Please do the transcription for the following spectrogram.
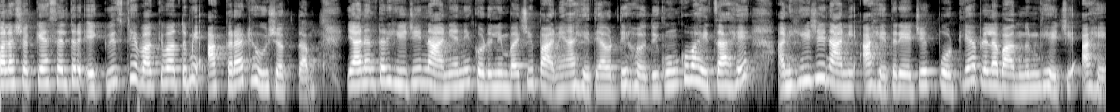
तुम्हाला शक्य असेल तर एकवीस ठेवा किंवा तुम्ही अकरा ठेवू शकता. यानंतर ही जी नाणी आणि कडुलिंबाची पाने आहेत त्यावरती हळदी कुंकू व्हायचं आहे आणि ही जी नाणी आहे तर याची एक पोटली आपल्याला बांधून घ्यायची आहे.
